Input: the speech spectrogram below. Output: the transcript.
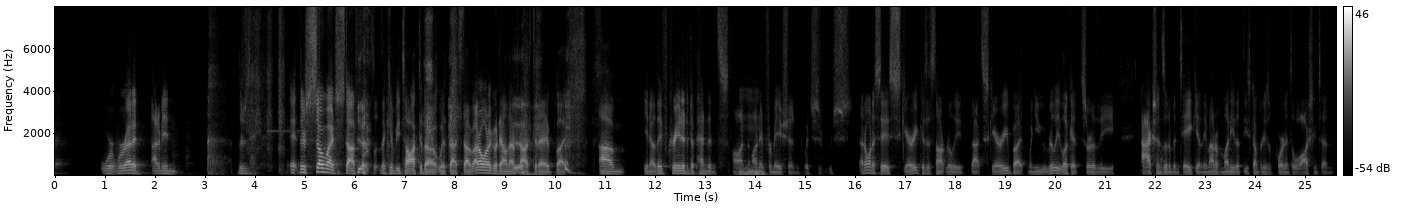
we're we're at a. I mean, there's it, there's so much stuff yeah. that that can be talked about with that stuff. I don't want to go down that yeah. path today, but um you know they've created a dependence on mm-hmm. on information which which i don't want to say is scary because it's not really that scary but when you really look at sort of the actions that have been taken the amount of money that these companies have poured into washington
